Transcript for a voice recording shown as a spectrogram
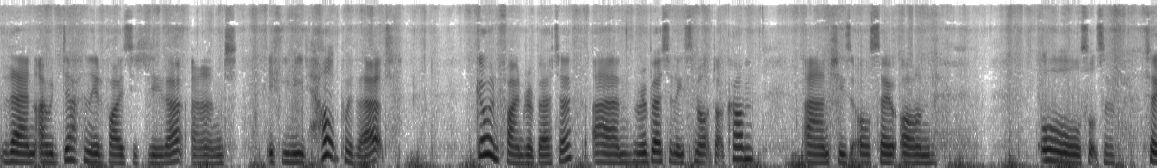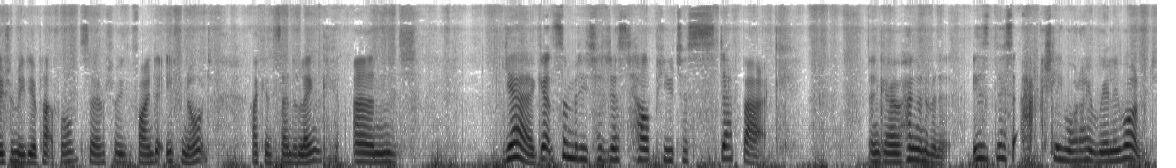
then I would definitely advise you to do that. And if you need help with that, go and find Roberta, um, robertaleesmart.com, and she's also on all sorts of social media platforms, so I'm sure you can find it. If not, I can send a link. And yeah, get somebody to just help you to step back and go, hang on a minute, is this actually what I really want?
